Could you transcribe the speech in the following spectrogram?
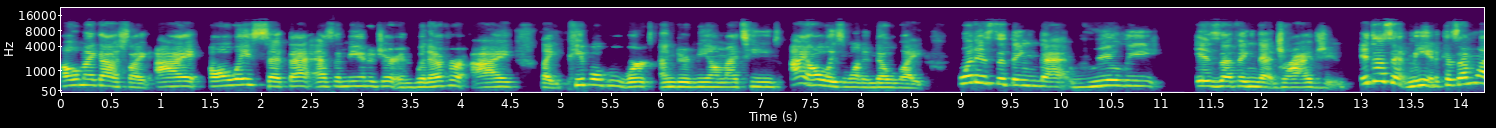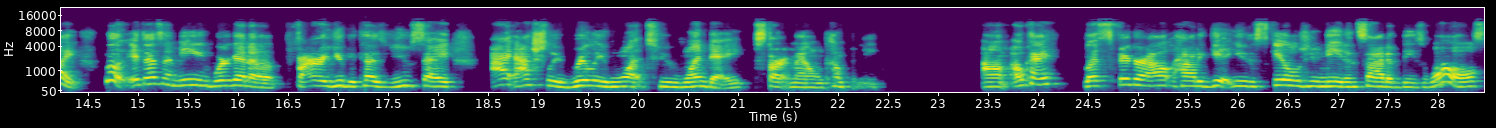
oh my gosh, like I always said that as a manager. And whenever I like people who work under me on my teams, I always want to know, like, what is the thing that really is the thing that drives you. It doesn't mean because I'm like, look, it doesn't mean we're gonna fire you because you say, I actually really want to one day start my own company. Um, okay, let's figure out how to get you the skills you need inside of these walls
